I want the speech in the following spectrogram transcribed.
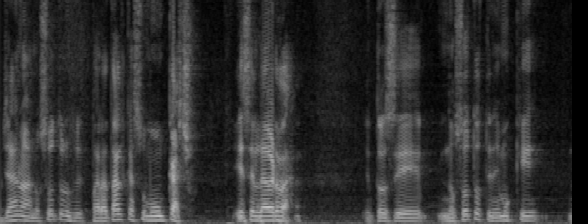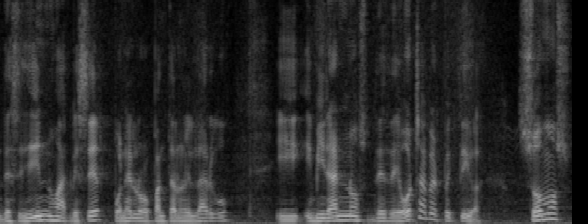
ya no a nosotros, para Talca somos un cacho, esa es la verdad. Entonces, nosotros tenemos que decidirnos a crecer, poner los pantalones largos y, y mirarnos desde otra perspectiva. Somos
